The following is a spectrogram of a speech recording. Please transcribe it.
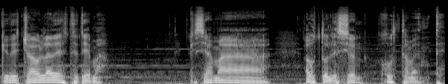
que de hecho habla de este tema, que se llama Autolesión, justamente.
